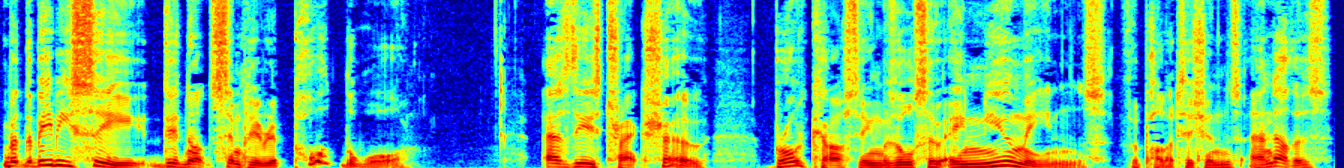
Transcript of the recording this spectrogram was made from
But the BBC did not simply report the war. As these tracks show, broadcasting was also a new means for politicians and others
